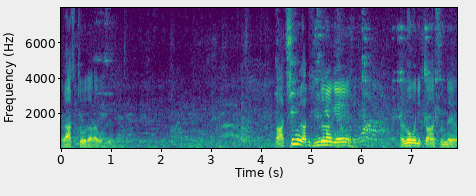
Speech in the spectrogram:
라스트 오다라고 하면서 아, 아침을 아주 든든하게 잘 먹으니까 좋네요.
